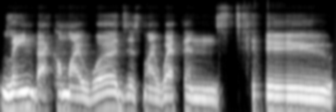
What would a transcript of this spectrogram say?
lean back on my words as my weapons to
